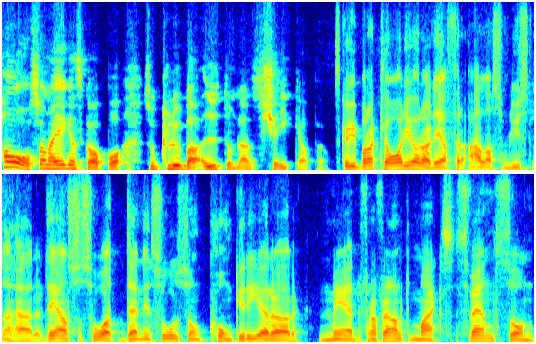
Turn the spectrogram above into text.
har sådana egenskaper som klubbar utomlands kikar på. Ska vi bara klargöra det för alla som lyssnar här. Det är alltså så att Dennis Olsson konkurrerar med framförallt Max Svensson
